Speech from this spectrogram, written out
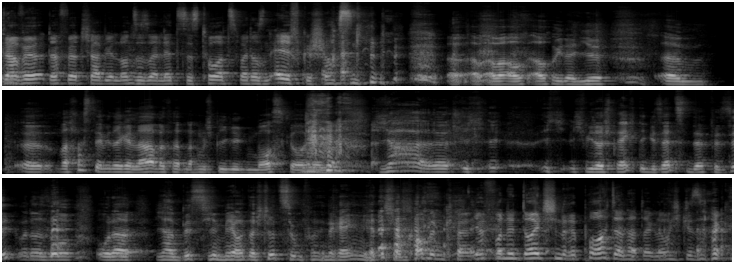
Dafür, dafür hat Xabi Alonso sein letztes Tor 2011 geschossen. Aber auch, auch wieder hier, ähm, äh, was was der wieder gelabert hat nach dem Spiel gegen Moskau. Also, ja, äh, ich, ich, ich widerspreche den Gesetzen der Physik oder so. Oder ja, ein bisschen mehr Unterstützung von den Rängen hätte schon kommen können. ja, von den deutschen Reportern hat er, glaube ich, gesagt.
